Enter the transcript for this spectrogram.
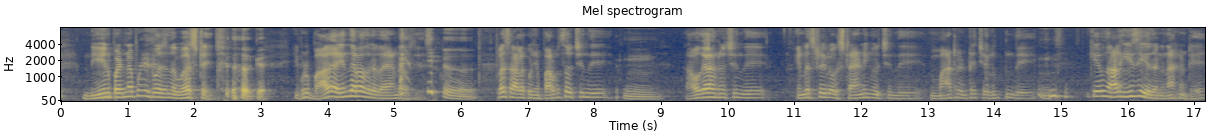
నేను పడినప్పుడు it was in the worst stage okay. ఇప్పుడు బాగా అయిన తర్వాత కదా హ్యాండ్ ఓవర్ చేసి. ప్లస్ వాళ్ళకి కొంచెం పరపతి వచ్చింది. అవగాహన వచ్చింది. ఇండస్ట్రీలో ఒక స్టాండింగ్ వచ్చింది. మాట అంటే చెల్లుతుంది. ఇంకేముంది? వాళ్ళకి ఈజీ కదండి నాకంటే.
